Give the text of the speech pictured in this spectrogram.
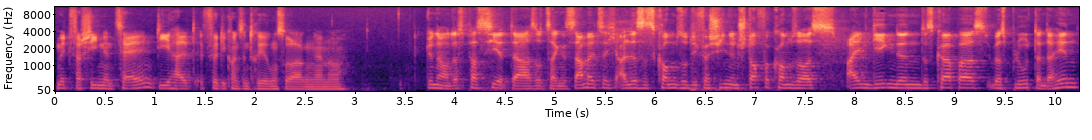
mit verschiedenen Zellen, die halt für die Konzentrierung sorgen, genau. Genau, das passiert da sozusagen. Es sammelt sich alles, es kommen so die verschiedenen Stoffe, kommen so aus allen Gegenden des Körpers, übers Blut dann dahin.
